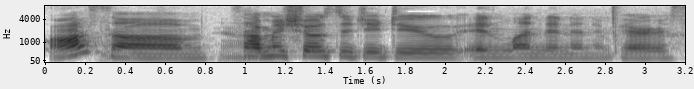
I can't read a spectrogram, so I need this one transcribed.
Awesome. So how many shows did you do in London and in Paris?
